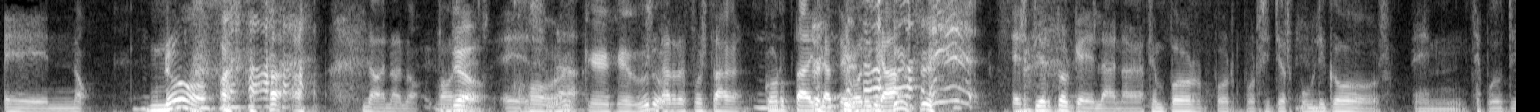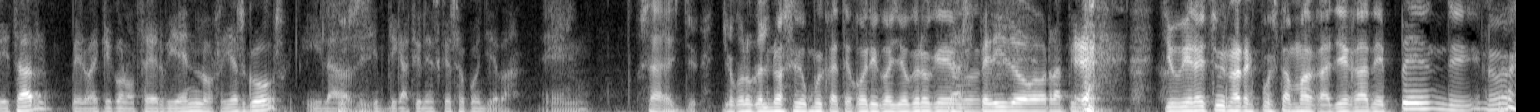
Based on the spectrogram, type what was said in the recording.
Eh, no. No. no, no, no. Es una, una, respuesta corta y categórica. Es cierto que la navegación por, por, sitios públicos em, se puede utilizar, pero hay que conocer bien los riesgos y las implicaciones que eso conlleva. o sea, yo, creo que él no ha sido muy categórico. Yo creo que. has pedido rápido. yo hubiera hecho una respuesta más gallega, depende, ¿no?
